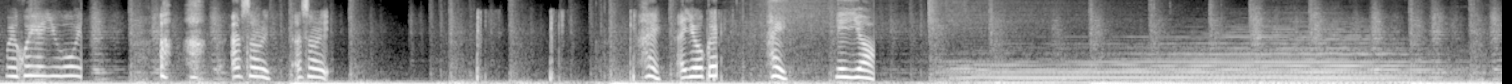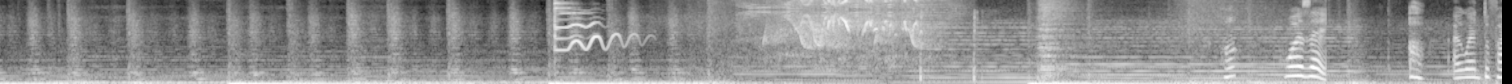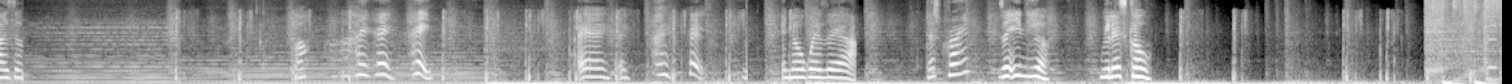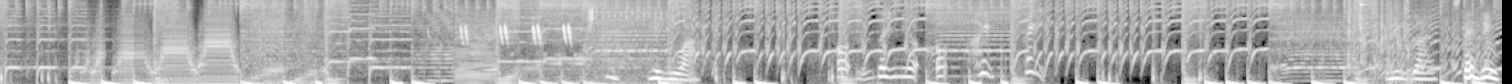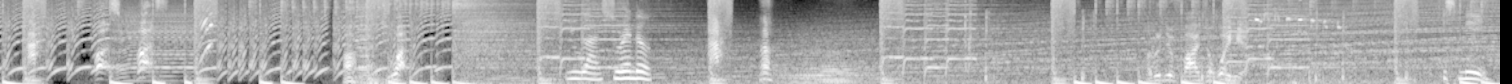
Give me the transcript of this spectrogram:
Where, are you going? Ah, ah, I'm sorry. I'm sorry. Are you? Hey, yeah, yeah. Huh? What is it? Oh, I went to find them. no way there. That's right, they're in here. We let's go. Hmm, here you are. Oh, they're in here. Oh, hey, hey. You guys, stand still. Ah, boss. Oh, what? You guys, surrender. You find your way here? It's me.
